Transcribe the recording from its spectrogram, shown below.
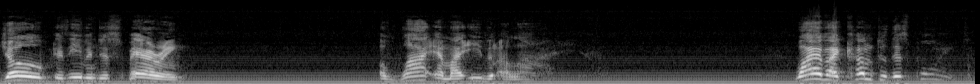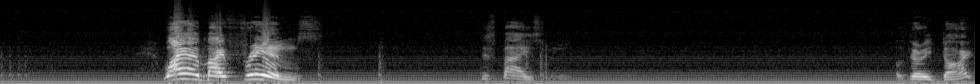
Job is even despairing of why am I even alive? Why have I come to this point? Why have my friends despised me? A very dark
